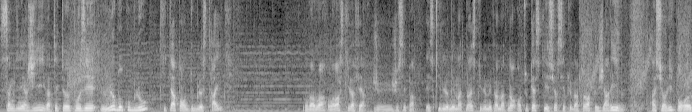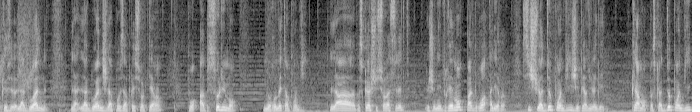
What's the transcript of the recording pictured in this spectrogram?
5 d'énergie. Il va peut-être poser le Goku Blue qui tape en double strike. On va voir, on va voir ce qu'il va faire. Je, ne sais pas. Est-ce qu'il le met maintenant? Est-ce qu'il le met pas maintenant? En tout cas, ce qui est sûr, c'est qu'il va falloir que j'arrive à survivre pour euh, que la Guan la, la je la pose après sur le terrain pour absolument me remettre un point de vie. Là, parce que là, je suis sur la sellette, je n'ai vraiment pas le droit à l'erreur. Si je suis à deux points de vie, j'ai perdu la game. Clairement, parce qu'à deux points de vie,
